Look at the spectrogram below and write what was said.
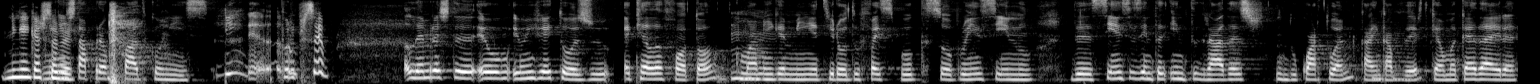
ninguém quer ninguém saber. Ninguém está preocupado com isso. Porque... Não percebo. Lembras-te, eu, eu enviei-te hoje aquela foto que uma Uhum. amiga minha tirou do Facebook sobre o ensino de ciências inte- integradas do quarto ano, cá em Uhum. Cabo Verde, que é uma cadeira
